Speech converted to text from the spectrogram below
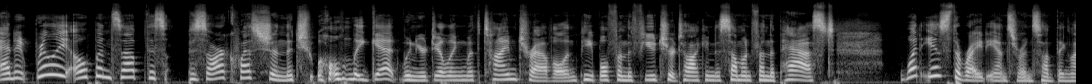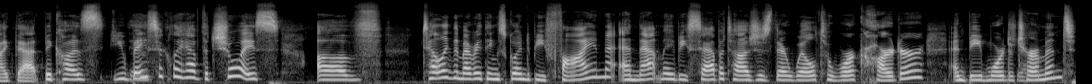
And it really opens up this bizarre question that you only get when you're dealing with time travel and people from the future talking to someone from the past. What is the right answer in something like that? Because you basically have the choice of telling them everything's going to be fine and that maybe sabotages their will to work harder and be more determined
